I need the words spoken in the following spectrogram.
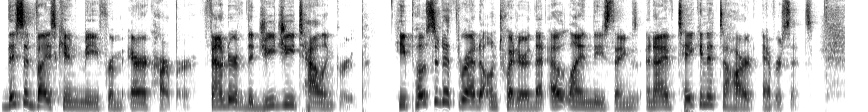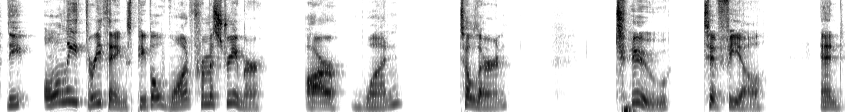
This advice came to me from Eric Harper, founder of the GG Talent Group. He posted a thread on Twitter that outlined these things, and I have taken it to heart ever since. The only three things people want from a streamer are one, to learn, two, to feel, and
